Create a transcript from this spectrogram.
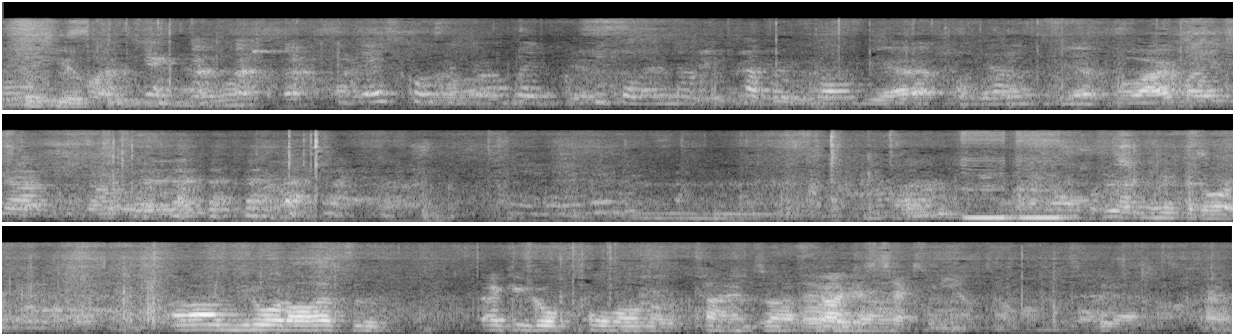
Thank you. You guys close the door when people are not covered well. Yeah. Yeah. Well, I might not be coming. Um, you know what, I'll have to, I can go pull all the times off. Or just text me, I'll tell them. Yeah.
